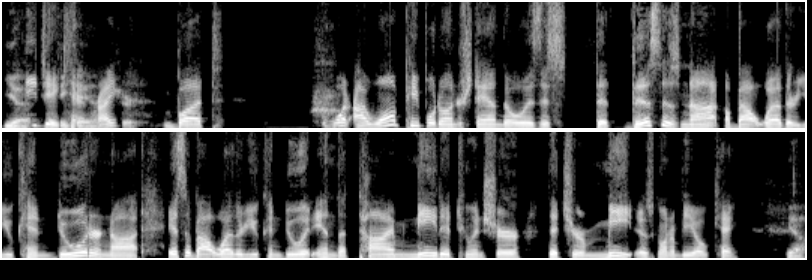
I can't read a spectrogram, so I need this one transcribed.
Yeah. PJ he can, right? Sure. But what I want people to understand though is this that this is not about whether you can do it or not. It's about whether you can do it in the time needed to ensure that your meat is going to be okay. Yeah.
